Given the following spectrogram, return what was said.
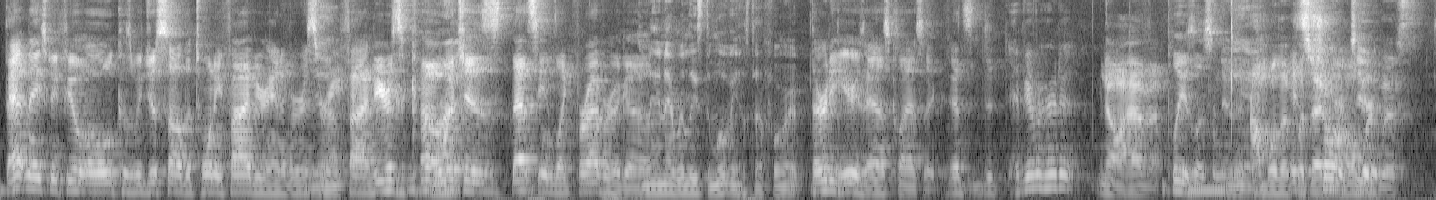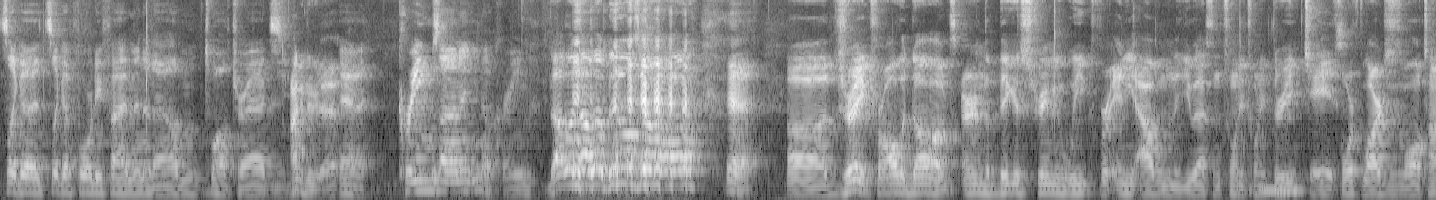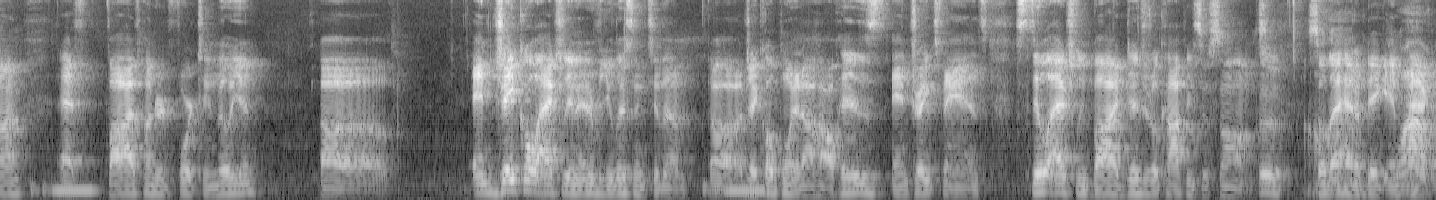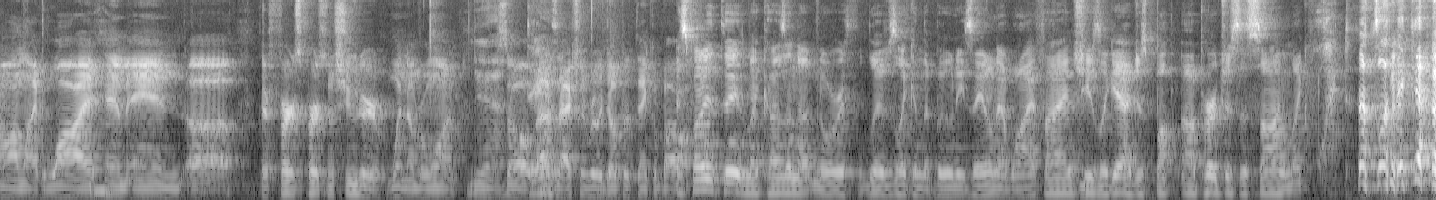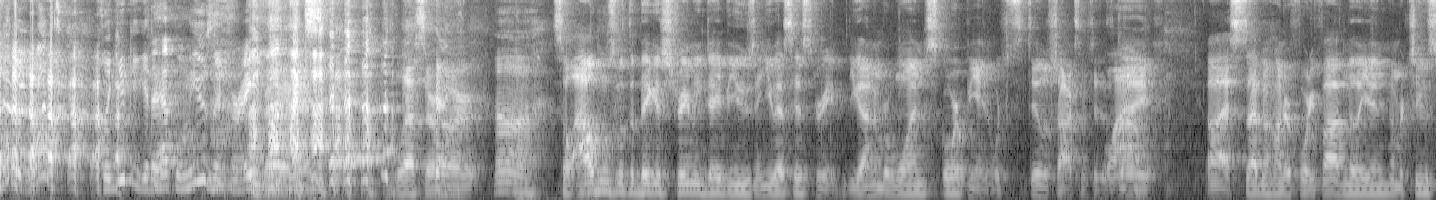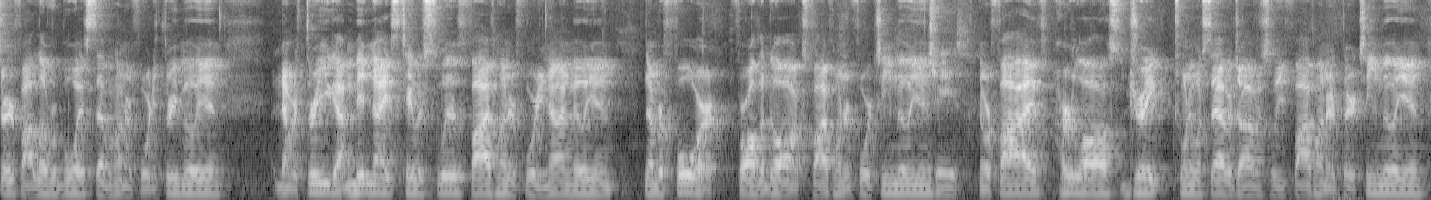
That makes me feel old because we just saw the 25 year anniversary Yeah. five years ago, Right. which is that seems like forever ago. And then they released the movie and stuff for it. 30 years as classic. It's have you ever heard it? No, I haven't. Please listen to it. I'm willing to put It's that on my short, homework too. list. It's like a it's like a 45 minute album, 12 tracks. I can do that. Yeah, Cream's on it. You know Cream. Dollar dollar bills, y'all. Yeah. Uh, Drake, for all the dogs, earned the biggest streaming week for any album in the U.S. in 2023. Jeez. Fourth largest of all time at 514 million. Uh, And J. Cole actually in an interview listening to them, uh, J. Cole pointed out how his and Drake's fans still actually buy digital copies of songs. So that had a big impact on like why him and uh, their first person shooter went number one. Yeah. So Damn. that's actually really dope to think about. It's funny the thing. My cousin up north lives like in the boonies. They don't have Wi-Fi, and she's like, "Yeah, I just bought, uh, purchased this song." I'm like, "What?" I was like, "What?" It's like you could get Apple Music for eight bucks. Bless her heart. Ah. so albums with the biggest streaming debuts in U.S. history. You got number one, Scorpion, which still shocks me to this Wow. day. Uh, at 745 million. Number two, Certified Lover Boy, 743 million. Number three, you got Midnights Taylor Swift, 549 million. Number four, For All the Dogs, 514 million. Jeez. Number five, Her Loss, Drake, 21 Savage, obviously, 513 million.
